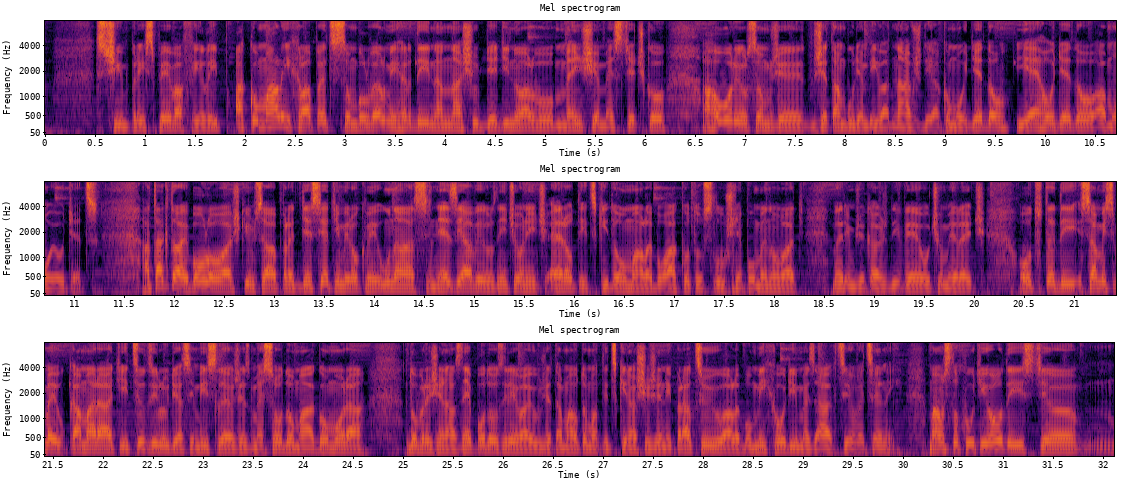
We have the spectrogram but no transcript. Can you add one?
s čím prispieva Filip. Ako malý chlapec som bol veľmi hrdý na našu dedinu alebo menšie mestečko a hovoril som, že, že tam budem bývať navždy, ako môj dedo, jeho dedo a môj otec. A tak to aj bolo, až kým sa pred desiatimi rokmi u nás nezjavil z ničo nič erotický dom, alebo ako to slušne pomenovať. Verím, že každý vie, o čom je reč. Odvtedy sa mi smejú kamaráti, cudzí ľudia si myslia, že sme Sodoma a Gomora. Dobre, že nás nepodozrievajú, že tam automaticky naše ženy pracujú, alebo my chodíme za akciové ceny. Mám z toho chuti odísť, e,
